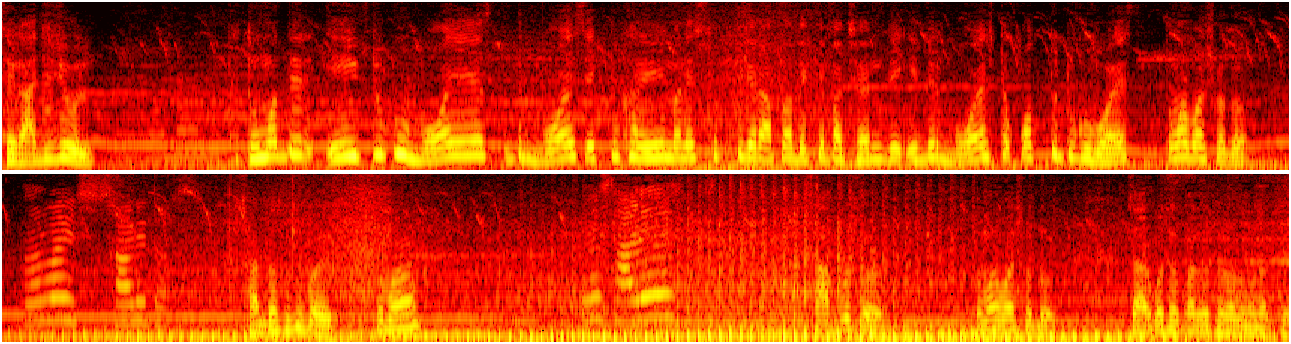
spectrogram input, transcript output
শেখ আজিজুল তোমাদের এইটুকু বয়স এদের বয়স একটুখানি মানে সত্যিকার আপনারা দেখতে পাচ্ছেন যে এদের বয়সটা কতটুকু বয়স? তোমার বয়স কত? সাড়ে দশ। বছর বয়স। তোমার? সাত বছর। তোমার বয়স কত? চার বছর পাঁচ বছর হবে মনে হচ্ছে।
